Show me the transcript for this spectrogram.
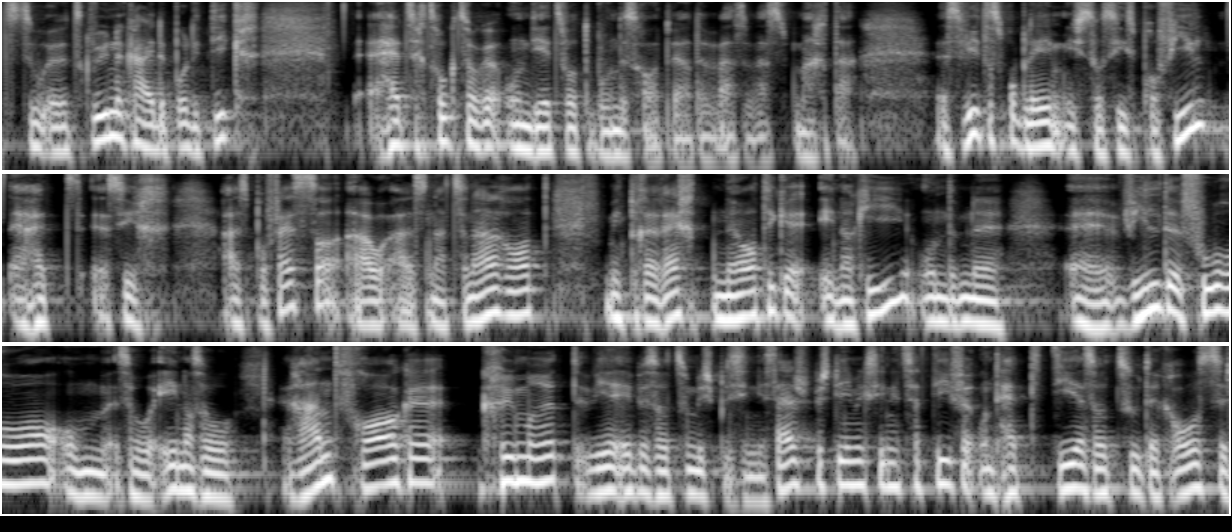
zu, äh, zu gewinnen in der Politik hat sich zurückgezogen und jetzt wird der Bundesrat werden. Was, was macht er? Ein weiteres Problem ist so sein Profil. Er hat sich als Professor, auch als Nationalrat, mit einer recht nerdigen Energie und einem äh, wilden Furor um so eher so Randfragen gekümmert, wie eben so zum Beispiel seine Selbstbestimmungsinitiative und hat die so zu den grossen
